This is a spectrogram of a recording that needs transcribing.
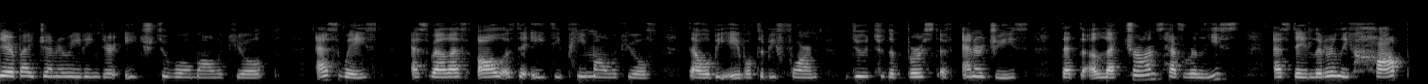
thereby generating their H2O molecule as waste, as well as all of the ATP molecules that will be able to be formed due to the burst of energies that the electrons have released as they literally hop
